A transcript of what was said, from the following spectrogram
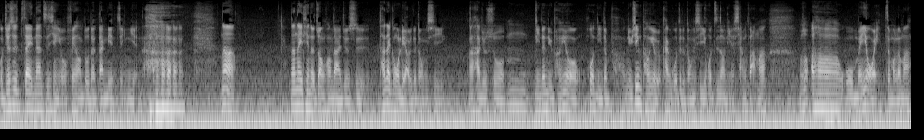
我就是在那之前有非常多的单恋经验，那。那那一天的状况大概就是他在跟我聊一个东西，那他就说：“嗯，你的女朋友或你的女性朋友有看过这个东西或知道你的想法吗？”我说：“呃，我没有诶，怎么了吗？”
